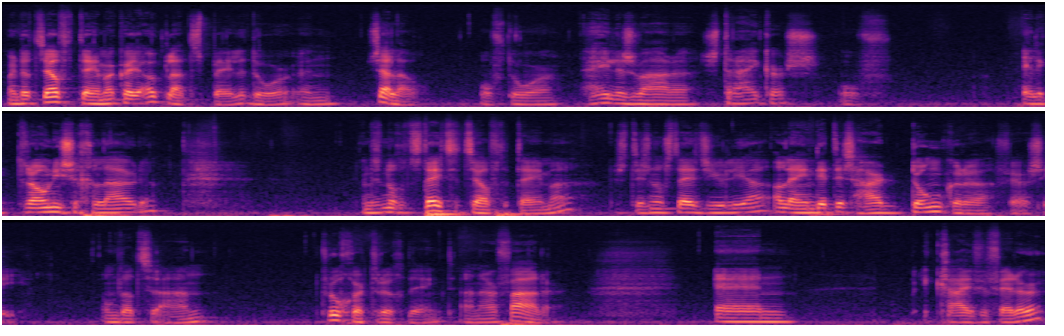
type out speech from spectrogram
Maar datzelfde thema kan je ook laten spelen door een cello. Of door hele zware strijkers of elektronische geluiden. Dan is nog steeds hetzelfde thema. Dus het is nog steeds Julia. Alleen dit is haar donkere versie. Omdat ze aan vroeger terugdenkt, aan haar vader. En ik ga even verder.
